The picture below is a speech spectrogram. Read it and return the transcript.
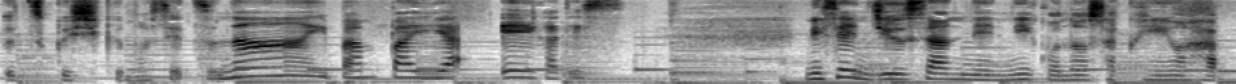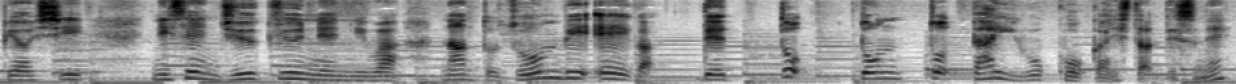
美しくも切ないヴァンパイア映画です。2013年にこの作品を発表し2019年にはなんとゾンビ映画「デッド・ドント・ダイ」を公開したんですね。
